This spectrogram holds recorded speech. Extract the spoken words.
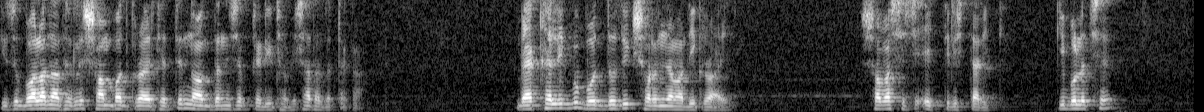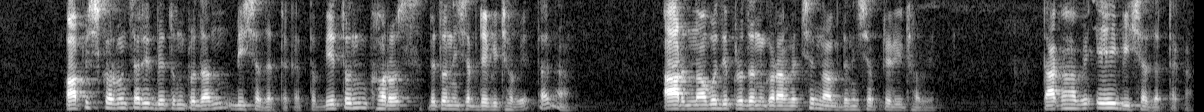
কিছু বলা না থাকলে সম্পদ ক্রয়ের ক্ষেত্রে নগদান হিসাব ক্রেডিট হবে সাত হাজার টাকা। ব্যাখ্যা লিখব বৈদ্যুতিক সরঞ্জামাদি ক্রয় সবার শেষে একত্রিশ তারিখ। কি বলেছে? অফিস কর্মচারীর বেতন প্রদান বিশ হাজার টাকা। তো বেতন খরচ, বেতন হিসাব ডেবিট হবে, তাই না? আর নগদে প্রদান করা হয়েছে, নগদান হিসাব ক্রেডিট হবে। টাকা হবে এই বিশ হাজার টাকা।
